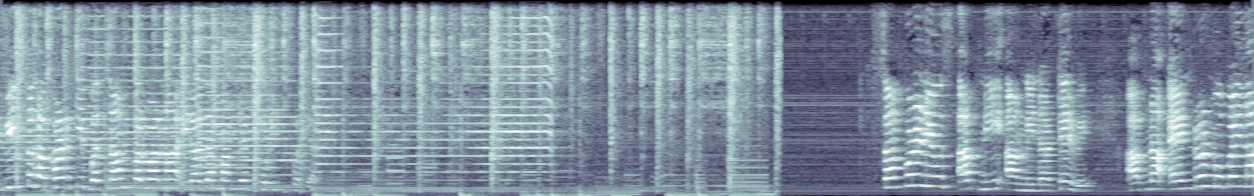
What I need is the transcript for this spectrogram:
વિભિન્ન લખાણથી બદનામ કરવાના ઈરાદા મામલે પોલીસ ફરિયાદ સંપૂર્ણ ન્યૂઝ આપની આંગળીના ટેરવે. આપના એન્ડ્રોઇડ મોબાઈલના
